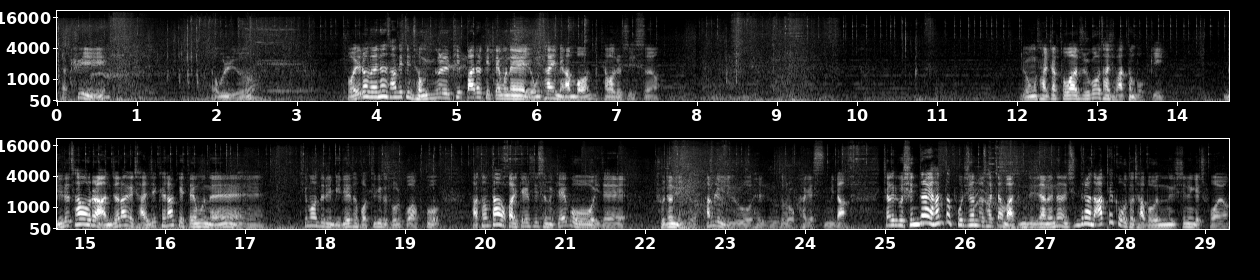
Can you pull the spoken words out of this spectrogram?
자, Q, W. 뭐 이러면은 상대팀 정글 피 빠졌기 때문에 용 타이밍 한번 잡아줄 수 있어요. 용 살짝 도와주고 다시 바텀 복귀. 미드 타워를 안전하게 잘 지켜놨기 때문에 팀원들이 미드에서 버티기도 좋을 것 같고 바텀 타워까지 깰 수 있으면 깨고 이제 교전 위주, 합류 위주로 해주도록 하겠습니다. 자 그리고 신드라의 한타 포지션도 살짝 말씀드리자면은 신드라는 앞에 거부터 잡으시는 게 좋아요.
